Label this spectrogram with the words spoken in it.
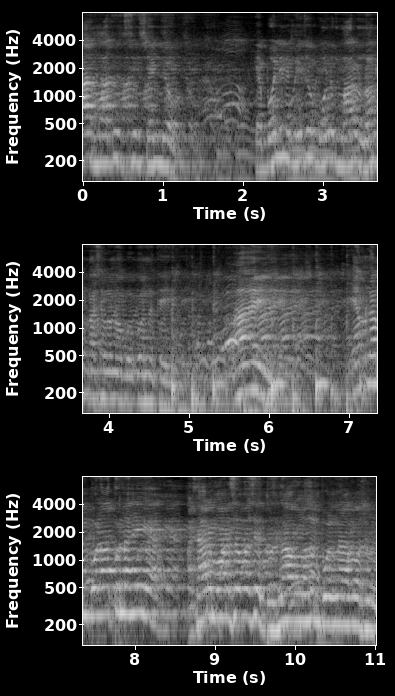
આ મોજૂદ છે શૈલ્યો કે બોલીને બીજું બોલું મારું નામ કાસલાનો ગોગો નથી. ભાઈ એમ નામ બોલાતું નહીં. હજાર માણસો પાસે ધૂળનારો છું બોલનારો છું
